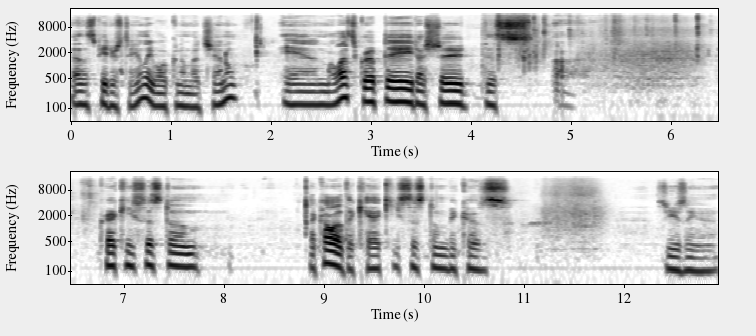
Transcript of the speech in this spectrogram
Uh, this is Peter Stanley. Welcome to my channel. And my last grow update, I showed this uh, Kratky system. I call it the Catky system because it's using a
